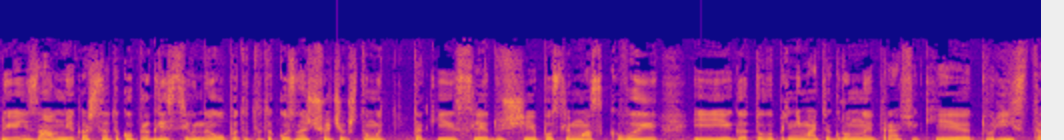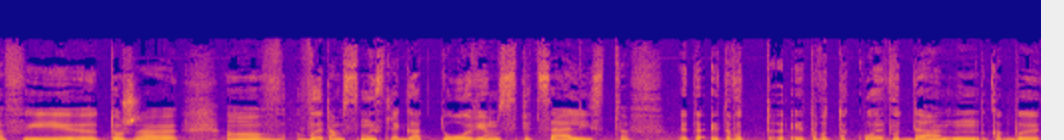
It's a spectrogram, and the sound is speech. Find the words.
Ну, я не знаю, мне кажется, это такой прогрессивный опыт. Это такой значочек, что мы такие следующие после Москвы и готовы принимать огромные трафики туристов и тоже э, в этом смысле готовим специалистов. Это, это вот это вот такой вот, да, как бы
